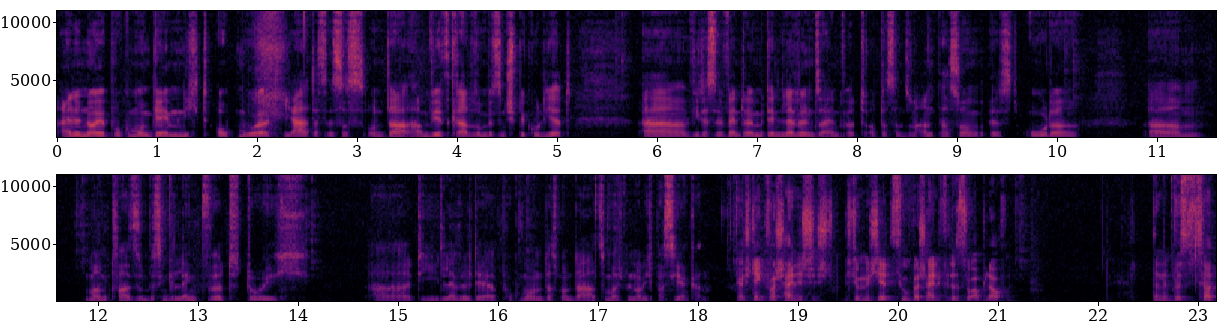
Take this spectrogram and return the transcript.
eine neue Pokémon-Game nicht Open World? Ja, das ist es. Und da haben wir jetzt gerade so ein bisschen spekuliert, äh, wie das eventuell mit den Leveln sein wird. Ob das dann so eine Anpassung ist oder ähm, man quasi so ein bisschen gelenkt wird durch äh, die Level der Pokémon, dass man da zum Beispiel noch nicht passieren kann. Ich denke, wahrscheinlich, ich stimme ich dir zu, wahrscheinlich wird das so ablaufen. Dann wirst du zwar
